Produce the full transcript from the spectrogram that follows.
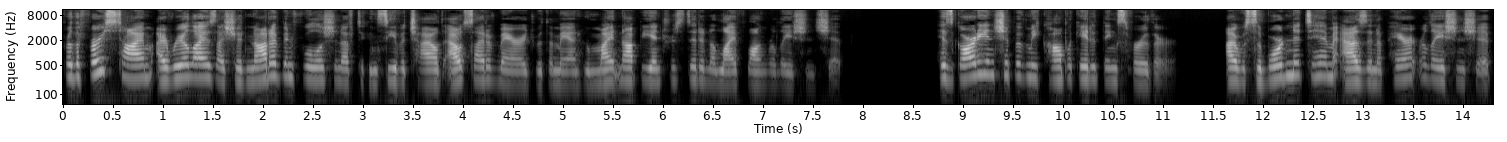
For the first time, I realized I should not have been foolish enough to conceive a child outside of marriage with a man who might not be interested in a lifelong relationship. His guardianship of me complicated things further. I was subordinate to him as in a parent relationship,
